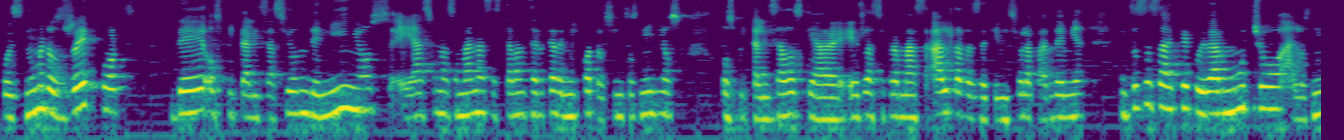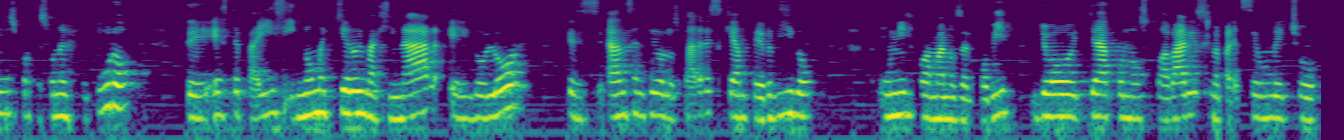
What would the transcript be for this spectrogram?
pues números récords de hospitalización de niños. Eh, hace unas semanas estaban cerca de 1.400 niños hospitalizados, que ah, es la cifra más alta desde que inició la pandemia. Entonces hay que cuidar mucho a los niños porque son el futuro de este país y no me quiero imaginar el dolor que han sentido los padres que han perdido un hijo a manos del COVID. Yo ya conozco a varios y me parece un hecho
